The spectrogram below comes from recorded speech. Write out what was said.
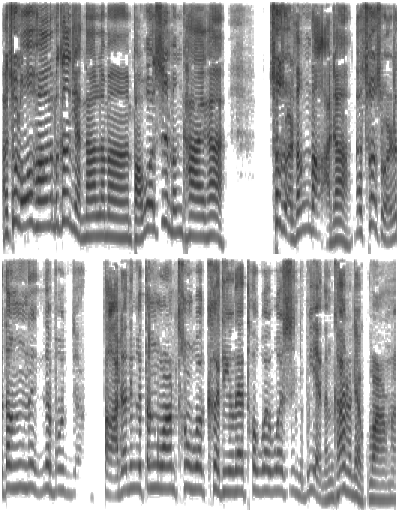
啊，住楼房那不更简单了吗？把卧室门开开，厕所灯打着，那厕所的灯那那不打着那个灯光透过客厅再透过卧室，你不也能看着点光吗？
